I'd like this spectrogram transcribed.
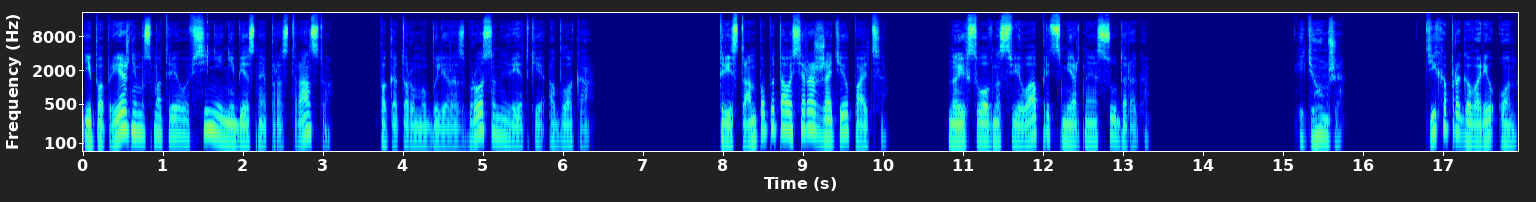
и по-прежнему смотрела в синее небесное пространство, по которому были разбросаны редкие облака. Тристан попытался разжать ее пальцы, но их словно свела предсмертная судорога. «Идем же», — тихо проговорил он.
